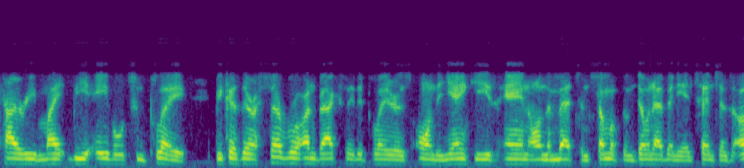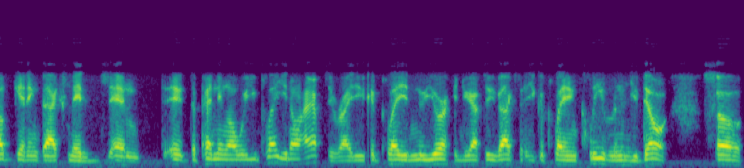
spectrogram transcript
Kyrie might be able to play because there are several unvaccinated players on the Yankees and on the Mets, and some of them don't have any intentions of getting vaccinated. And it, depending on where you play, you don't have to, right? You could play in New York and you have to be vaccinated. You could play in Cleveland and you don't. So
